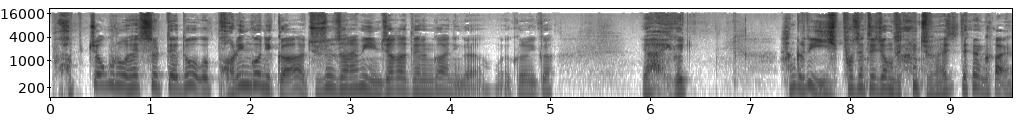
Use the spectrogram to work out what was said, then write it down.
법적으로 했을 때도 버린 거니까 주순 사람이 임자가 되는 거 아닌가요? 그러니까 야, 이거 한 그래도 20% 정도는 줘야지 되는 거 아니야?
